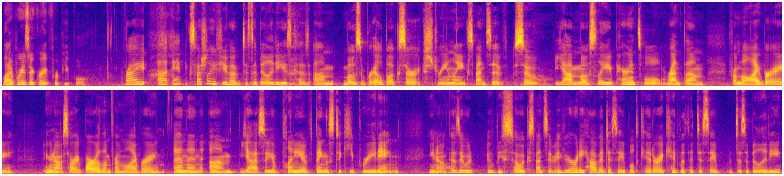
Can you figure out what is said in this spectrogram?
Libraries are great for people. Right, uh, and especially if you have disabilities, because um, most Braille books are extremely expensive. So Wow. yeah, mostly parents will rent them from the library, you know, sorry, borrow them from the library. And then, um, yeah, so you have plenty of things to keep reading, you know, because it would it would be so expensive if you already have a disabled kid or a kid with a disab- disability,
